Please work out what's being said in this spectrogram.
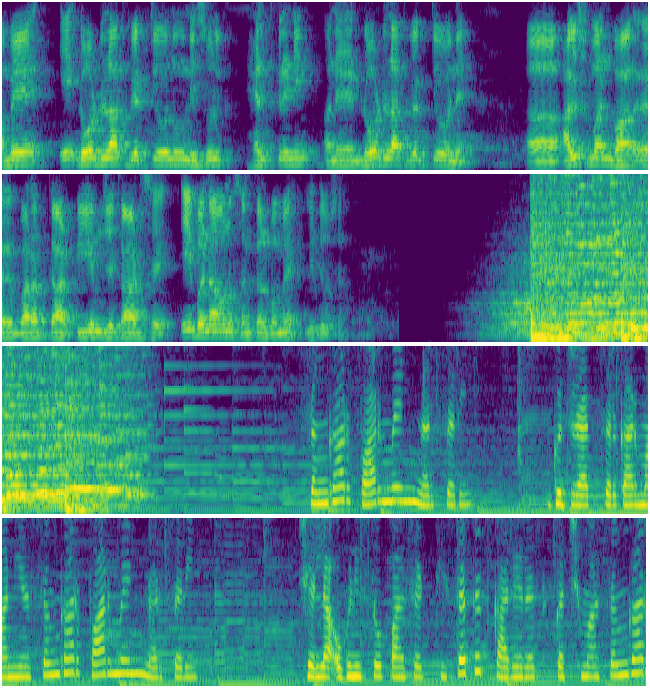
અમે એ દોઢ લાખ વ્યક્તિઓનું નિઃશુલ્ક હેલ્થ સ્ક્રીનિંગ અને દોઢ લાખ વ્યક્તિઓને આયુષ્માન ભારત કાર્ડ પીએમ જે કાર્ડ છે, એ બનાવવાનો સંકલ્પ અમે લીધો છે. Sanghar farm and nursery. Gujarat સરકાર માન્ય સંઘાર ફાર્મ એન્ડ નર્સરી. છેલ્લા ઓગણીસો પાસઠથી સતત કાર્યરત કચ્છમાં Sanghar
